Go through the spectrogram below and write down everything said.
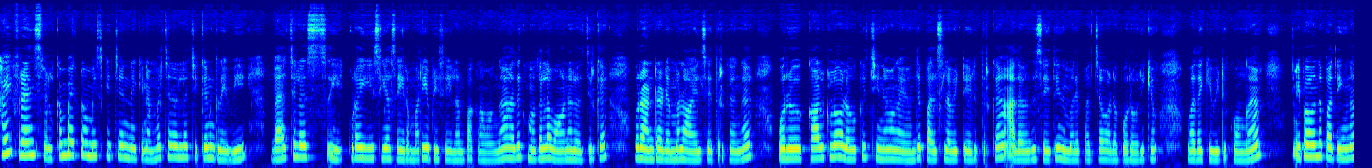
Hi friends welcome back to miss kitchen இன்றைக்கி நம்ம சேனலில் சிக்கன் கிரேவி பேச்சுலர்ஸ் கூட ஈஸியாக செய்கிற மாதிரி எப்படி செய்யலான்னு பார்க்கலாம் வாங்க. அதுக்கு முதல்ல வானல் வச்சுருக்கேன். ஒரு ஹண்ட்ரட் எம்எல் ஆயில் சேர்த்துருக்கேங்க. ஒரு கால் கிலோ அளவுக்கு சின்ன வெங்காயம் வந்து பல்ஸில் விட்டு எடுத்திருக்கேன். அதை வந்து சேர்த்து இந்த மாதிரி பச்சை வடை போகிற வரைக்கும் வதக்கி விட்டுக்கோங்க. இப்போ வந்து பார்த்திங்கன்னா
